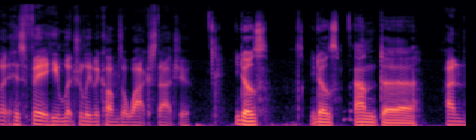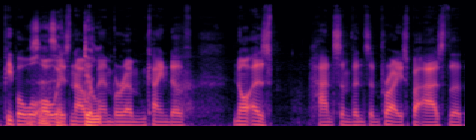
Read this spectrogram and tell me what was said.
Like his fate, he literally becomes a wax statue, he does, he does, and uh, and people will This is a always now del- remember him kind of not as handsome Vincent Price, but as the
